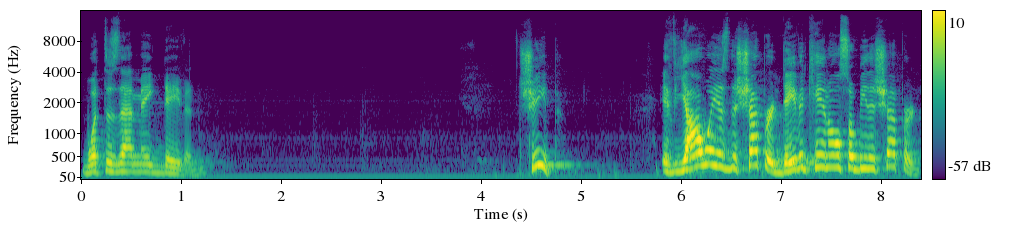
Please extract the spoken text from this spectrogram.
what does that make David? Sheep. If Yahweh is the shepherd, David can't also be the shepherd.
